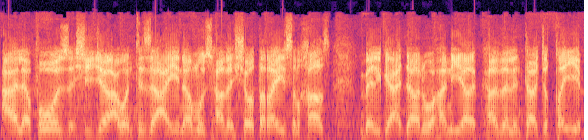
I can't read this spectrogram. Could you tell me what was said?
على فوز شجاع وانتزاع ناموس هذا الشوط الرئيس الخاص بالقعدان وهنياك هذا الإنتاج الطيب.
